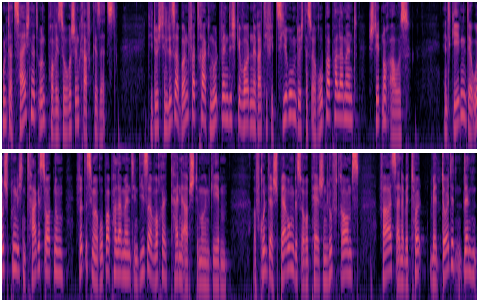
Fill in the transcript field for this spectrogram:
unterzeichnet und provisorisch in Kraft gesetzt. Die durch den Lissabon-Vertrag notwendig gewordene Ratifizierung durch das Europaparlament steht noch aus. Entgegen der ursprünglichen Tagesordnung wird es im Europaparlament in dieser Woche keine Abstimmungen geben. Aufgrund der Sperrung des europäischen Luftraums war es einer bedeutenden,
